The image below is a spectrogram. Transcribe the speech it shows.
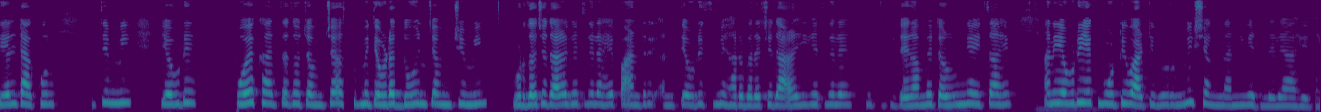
तेल टाकून ते मी एवढे पोहे खायचा जो चमचा असतो मी तेवढ्या दोन चमचे मी उडदाची डाळ घेतलेली आहे पांढरी आणि तेवढीच मी हरभऱ्याची डाळही घेतलेली आहे. तेलामध्ये तळून घ्यायचं आहे आणि एवढी एक मोठी वाटी भरून मी शेंगदाणे घेतलेले आहेत.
